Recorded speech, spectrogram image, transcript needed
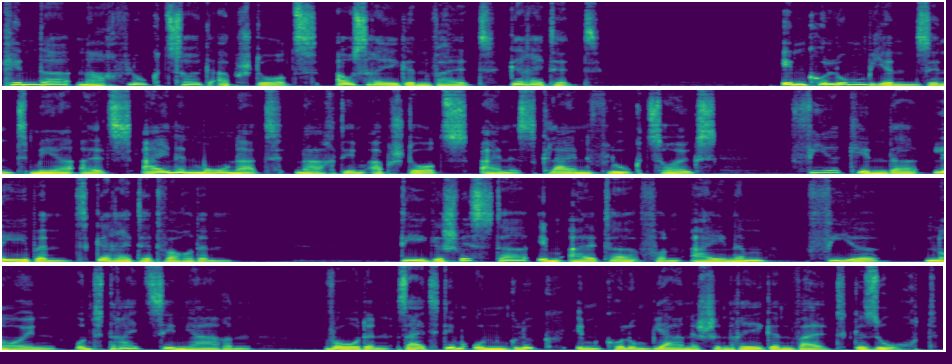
Kinder nach Flugzeugabsturz aus Regenwald gerettet. In Kolumbien sind mehr als einen Monat nach dem Absturz eines Kleinflugzeugs vier Kinder lebend gerettet worden. Die Geschwister im Alter von einem, vier, neun und dreizehn Jahren wurden seit dem Unglück im kolumbianischen Regenwald gesucht.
